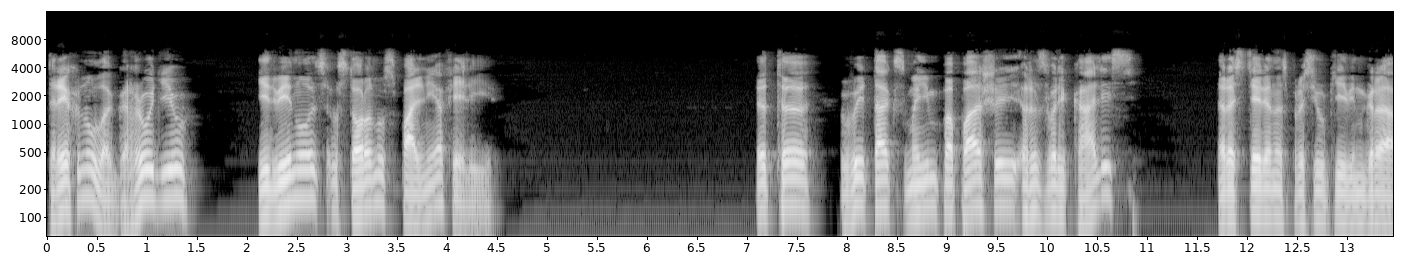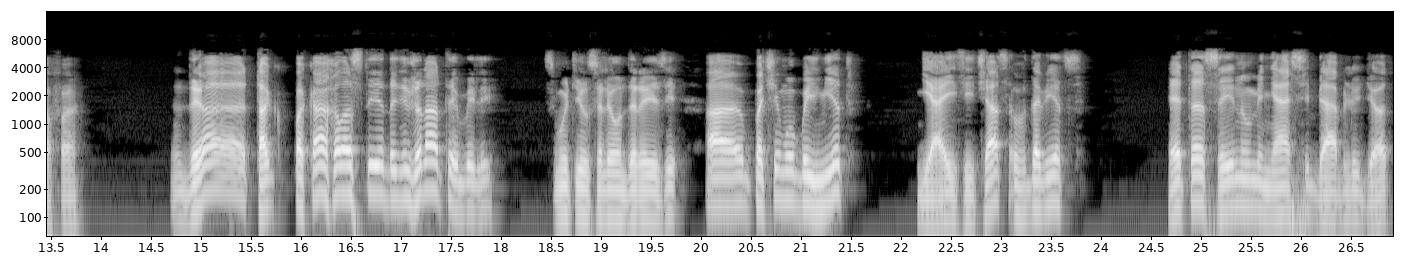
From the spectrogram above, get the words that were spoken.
тряхнула грудью и двинулась в сторону спальни Офелии. — Это вы так с моим папашей развлекались? — растерянно спросил Кевин графа. — Да, так пока холостые да не женатые были, — смутился Леон Дерези. — А почему бы и нет? Я и сейчас вдовец. Это сын у меня себя блюдет.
